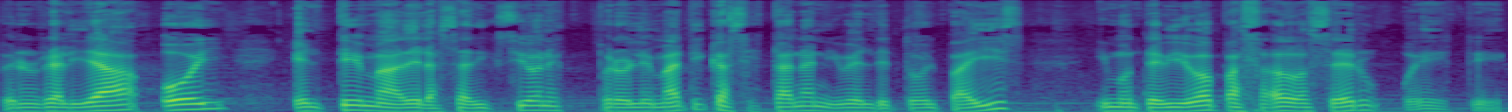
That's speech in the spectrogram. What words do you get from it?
pero en realidad hoy el tema de las adicciones problemáticas están a nivel de todo el país y Montevideo ha pasado a ser este,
